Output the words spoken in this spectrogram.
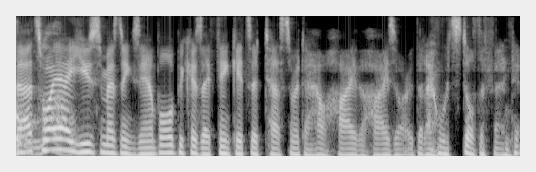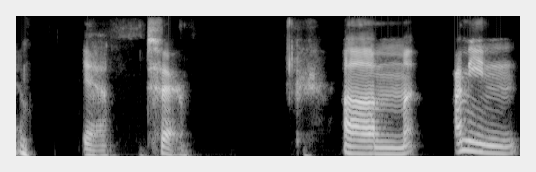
that's why I use him as an example because I think it's a testament to how high the highs are that I would still defend him. Yeah, it's fair. Um, I mean,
